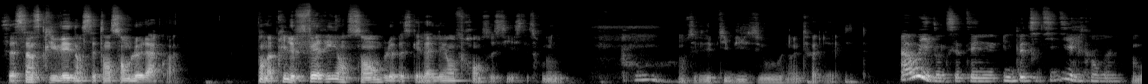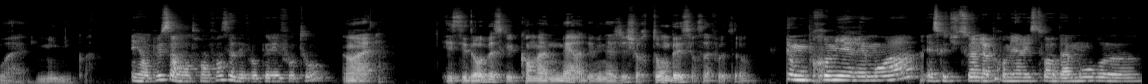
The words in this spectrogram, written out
ça s'inscrivait dans cet ensemble-là, quoi. On a pris le ferry ensemble parce qu'elle allait en France aussi, c'était trop mignon. On s'est fait des petits bisous dans les toilettes. Ah oui, donc c'était une, une petite idylle quand même. Ouais, mini, quoi. Et en plus, en rentrant en France, à développer les photos. Ouais. Et c'est drôle parce que quand ma mère a déménagé, je suis retombé sur sa photo. Donc, première et moi, est-ce que tu te souviens de la première histoire d'amour euh,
